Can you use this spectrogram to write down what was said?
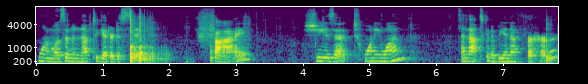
One wasn't enough to get her to sit. Five. She is at 21 and that's gonna be enough for her.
